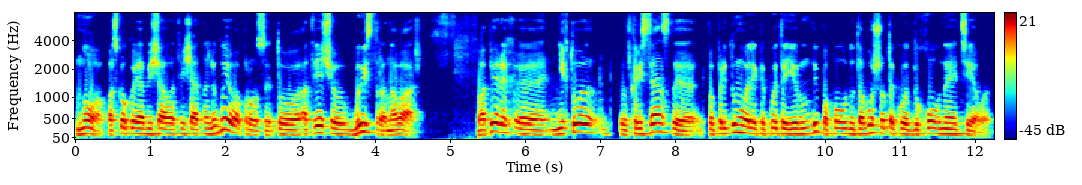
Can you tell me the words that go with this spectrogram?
Но поскольку я обещал отвечать на любые вопросы, то отвечу быстро на ваш. Во-первых, э, никто в христианстве попридумывали какой-то ерунды по поводу того, что такое духовное тело.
